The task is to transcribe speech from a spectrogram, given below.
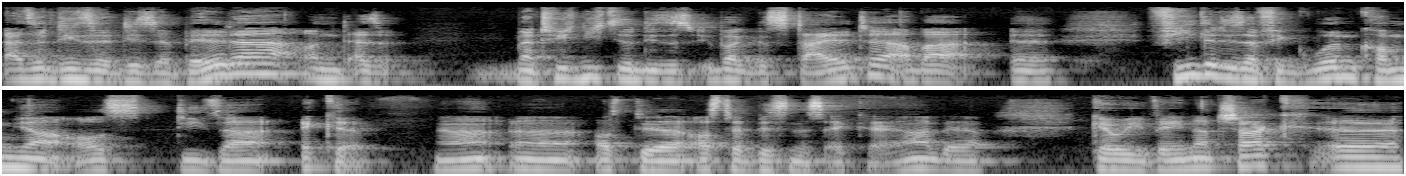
Also diese, diese Bilder und also natürlich nicht so dieses übergestylte, aber äh, viele dieser Figuren kommen ja aus dieser Ecke, ja, äh, aus der aus der Business-Ecke. Ja, der Gary Vaynerchuk äh,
